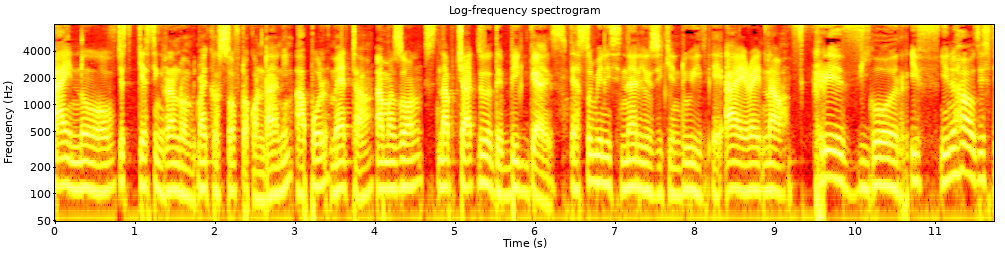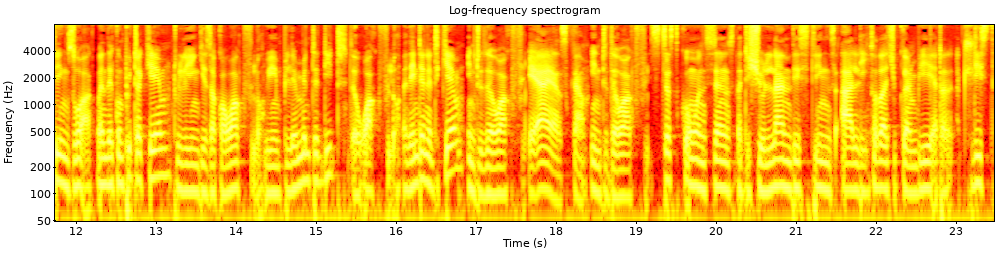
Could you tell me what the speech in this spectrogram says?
I know of, just guessing random, Microsoft wako Apple, Meta, Amazon, Snapchat, those are the big guys. There are so many scenarios you can do with AI right now. It's crazy. Gore. If you know how these things work, when the computer came, tuliingiza kwa workflow. We implemented it, the workflow. When the internet came, into the workflow. AI has come into the workflow. It's just common sense that you should learn these things early so that you can be at, a, at least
